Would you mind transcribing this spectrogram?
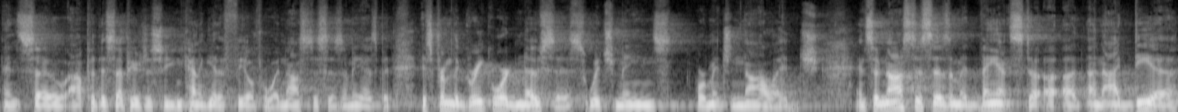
And so I'll put this up here just so you can kind of get a feel for what Gnosticism is. But it's from the Greek word gnosis, which means or means knowledge. And so Gnosticism advanced a, a, an idea.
